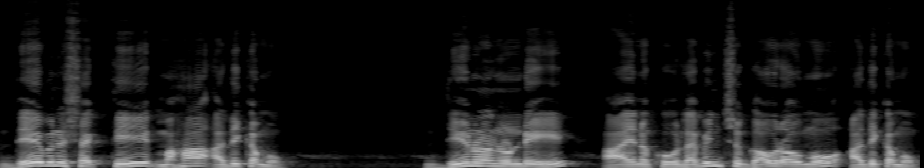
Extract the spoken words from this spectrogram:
దేవుని శక్తి మహా అధికము. దీనుల నుండి ఆయనకు లభించు గౌరవము అధికము.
